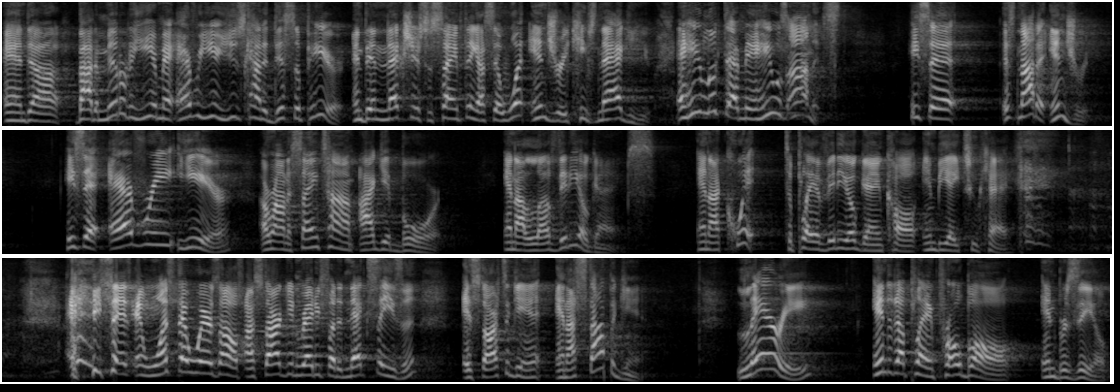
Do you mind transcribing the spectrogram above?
And uh, by the middle of the year, man, every year you just kind of disappear. And then next year it's the same thing. I said, What injury keeps nagging you? And he looked at me and he was honest. He said, It's not an injury. He said, Every year around the same time, I get bored and I love video games. And I quit to play a video game called NBA 2K. and he says, And once that wears off, I start getting ready for the next season. It starts again and I stop again. Larry ended up playing pro ball in Brazil.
